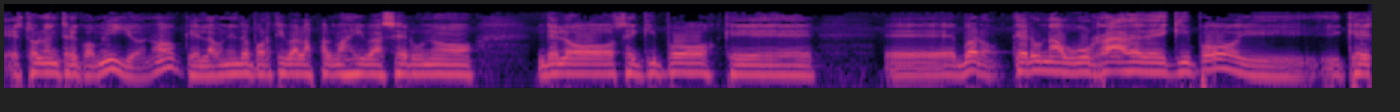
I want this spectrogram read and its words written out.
esto lo entrecomillo, ¿no? Que la Unión Deportiva Las Palmas iba a ser uno de los equipos que eh, bueno, que era una burrada de equipo y, que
